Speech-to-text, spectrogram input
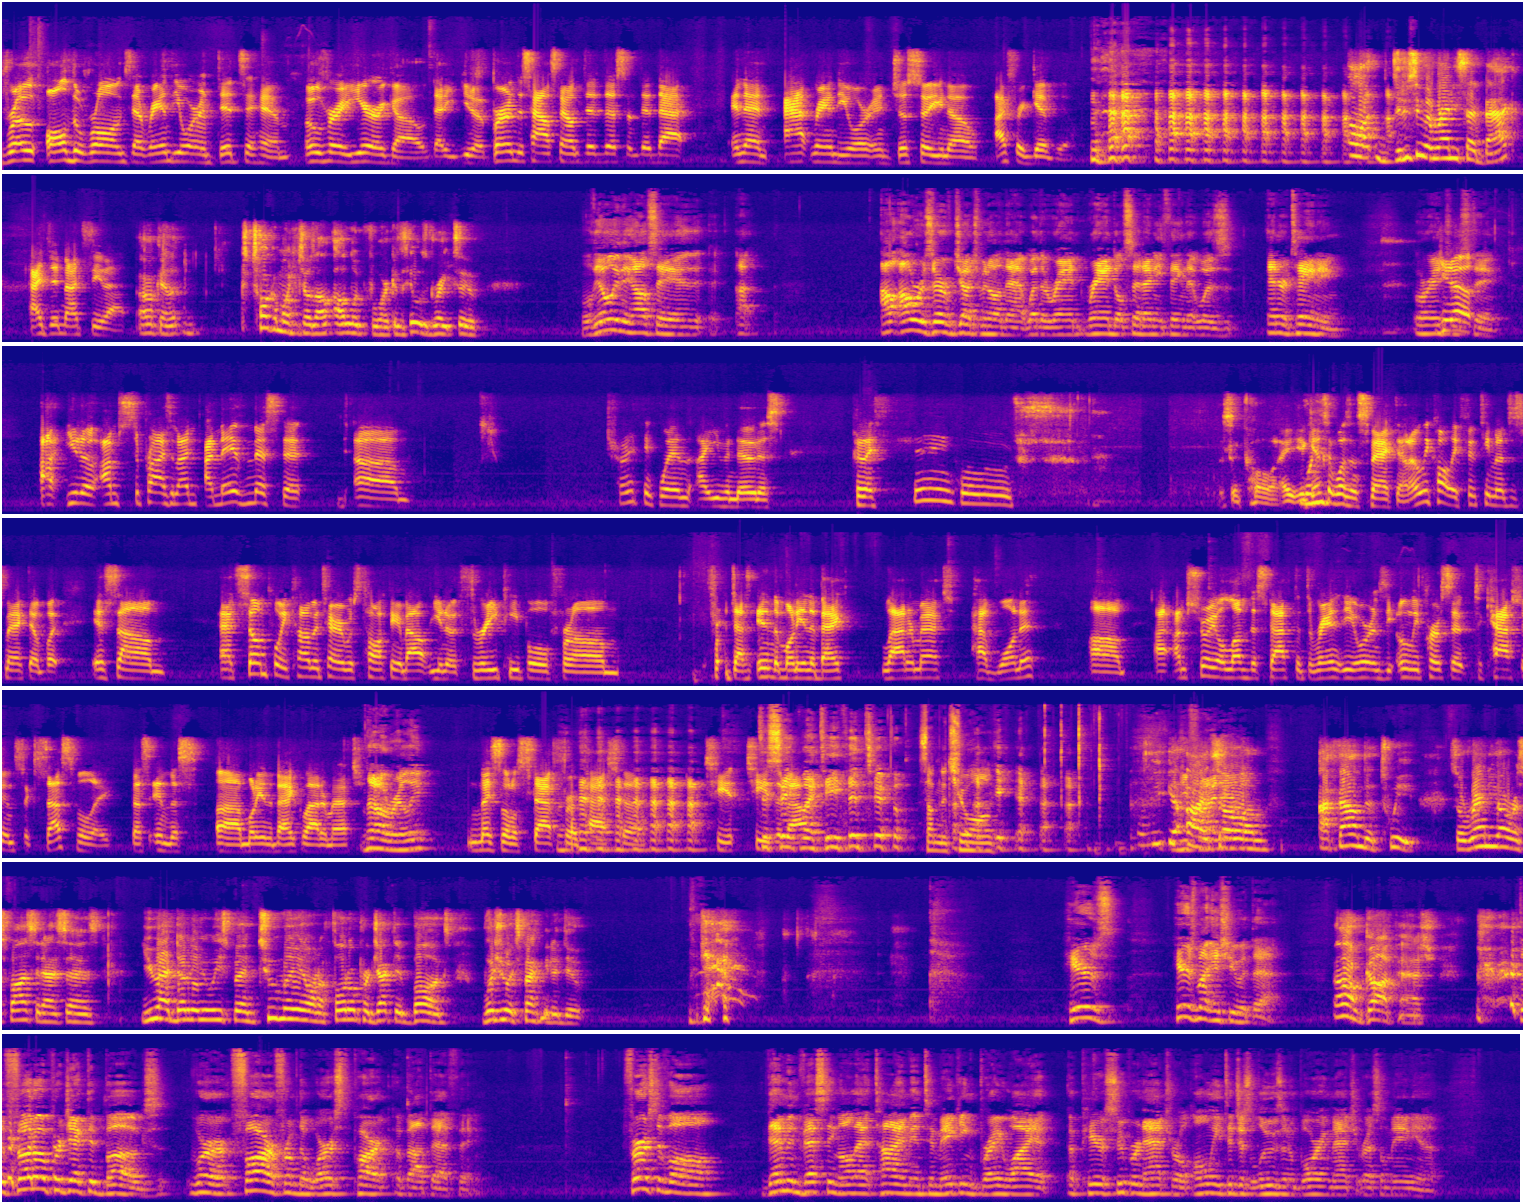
wrote all the wrongs that Randy Orton did to him over a year ago. That he, you know, burned his house down, did this and did that, and then at Randy Orton, just so you know, I forgive you. Oh, did you see what Randy said back? I did not see that. Okay, talk among each other. I'll, I'll look for it because it was great too. Well, the only thing I'll say is uh, I'll, I'll reserve judgment on that whether Rand, Randall said anything that was entertaining or You know- interesting. I, you know, I'm surprised, and I, I may have missed it. Um, trying to think when I even noticed, because I think oh, what's it called? I, I guess it wasn't SmackDown. I only caught like 15 minutes of SmackDown, but it's um at some point commentary was talking about you know three people from fr- that's in the Money in the Bank ladder match have won it. Um, I, I'm sure you'll love the stat that the Randy Orton's the only person to cash in successfully that's in this uh, Money in the Bank ladder match. No, really? Nice little stat for Pash to cheese, To cheese sink about. my teeth into. Something to chew on. Yeah, all right, so um, I found the tweet. So Randy Orton response to that says, "You had WWE spend two million on a photo projected bugs. What would you expect me to do?" Here's here's my issue with that. Oh God, Pash. The photo projected bugs were far from the worst part about that thing. First of all, them investing all that time into making Bray Wyatt appear supernatural only to just lose in a boring match at WrestleMania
